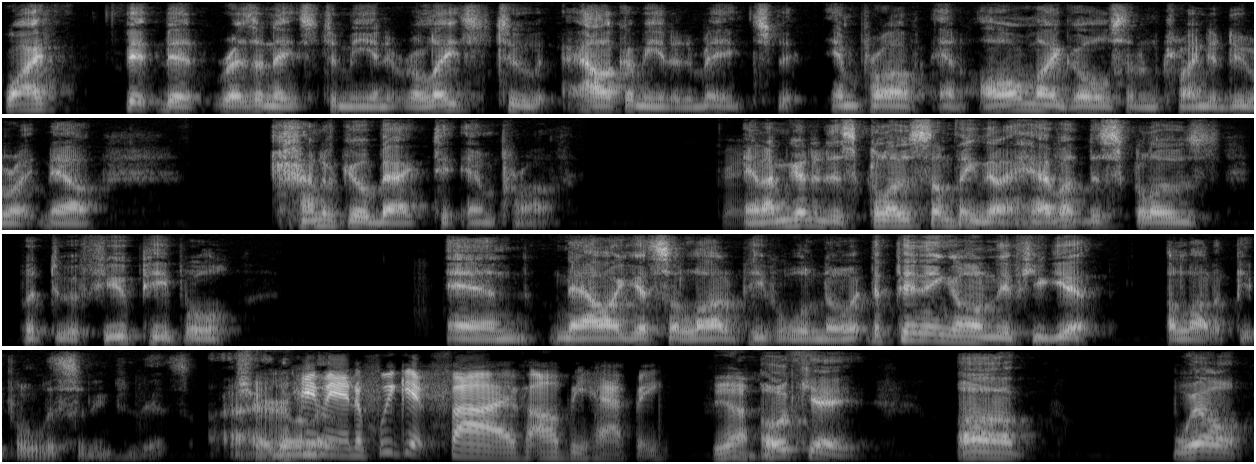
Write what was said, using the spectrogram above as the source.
why Fitbit resonates to me, and it relates to alchemy and it relates to improv, and all my goals that I'm trying to do right now kind of go back to improv. Great. And I'm going to disclose something that I haven't disclosed, but to a few people. And now I guess a lot of people will know it, depending on if you get a lot of people listening to this. I Sure. Hey know. man, if we get five, I'll be happy. yeah. Okay. Uh, well,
